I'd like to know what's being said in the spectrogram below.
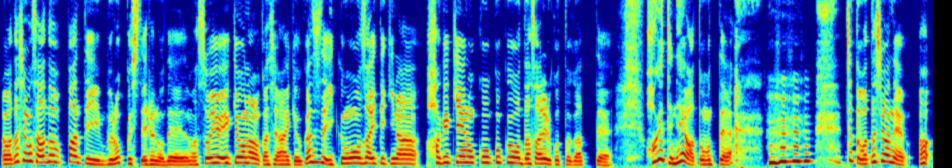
あ私もサードパーティーブロックしてるので、まあ、そういう影響なのか知らないけどガチで育毛剤的なハゲ系の広告を出されることがあってハゲてねえわと思って ちょっと私はねあ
